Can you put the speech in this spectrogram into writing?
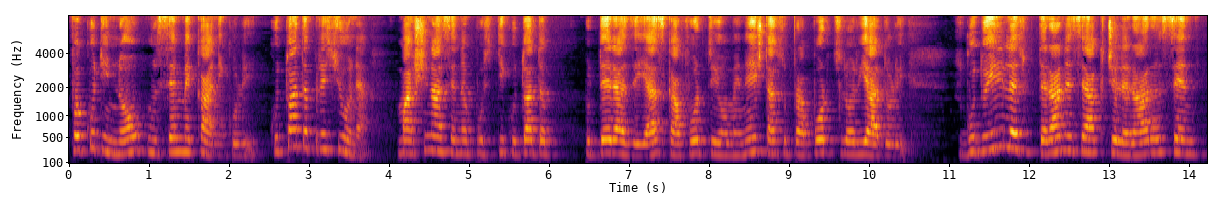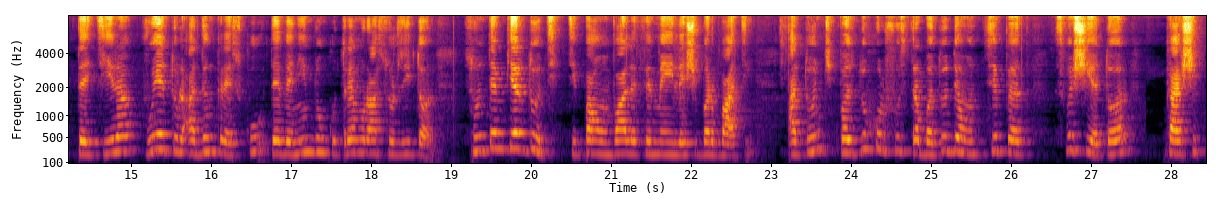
Făcut din nou un semn mecanicului, cu toată presiunea. Mașina se năpusti cu toată puterea zeiască a forței omenești asupra porților iadului. Zguduirile subterane se accelerară, se întățiră, vuietul adânc crescu, devenind un cutremur asurzitor. Suntem pierduți, țipau în vale femeile și bărbații. Atunci văzduhul fu străbătut de un țipăt sfâșietor, ca și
